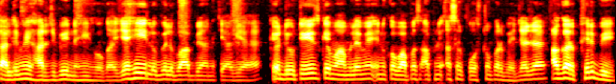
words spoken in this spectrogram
तालीमी हर्ज भी नहीं होगा। यही लुबिलबा जवाब बयान किया गया है कि ड्यूटीज़ के मामले में इनको वापस अपनी असल पोस्टों पर भेजा जाए। अगर फिर भी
